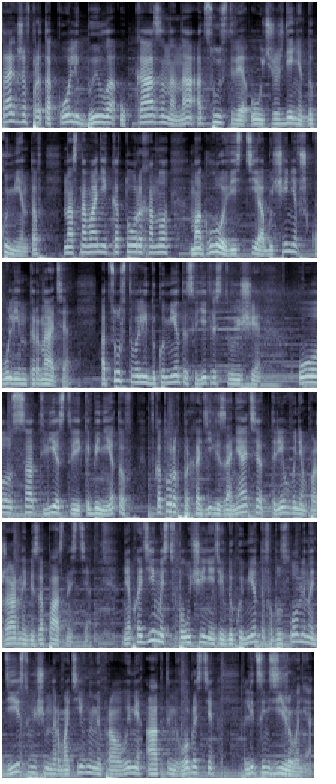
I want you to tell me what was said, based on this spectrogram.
Также в протоколе было указано на отсутствие у учреждения документов, на основании которых оно могло вести обучение в школе-интернате. Отсутствовали документы, свидетельствующие о соответствии кабинетов, в которых проходили занятия требованиям пожарной безопасности. Необходимость в получении этих документов обусловлена действующими нормативными правовыми актами в области лицензирования,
